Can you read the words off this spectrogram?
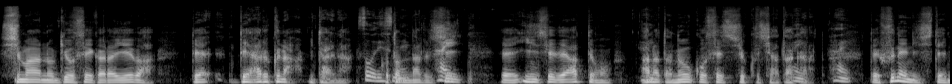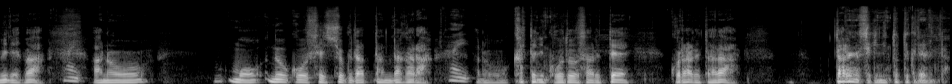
島の行政から言えばで出歩くなみたいなことになるし、はい。えー陰性であってもあなた濃厚接触者だからと、はい。はい。で船にしてみれば、はい。あのもう濃厚接触だったんだから、はいあの勝手に行動されて来られたら誰が責任取ってくれるんだ？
